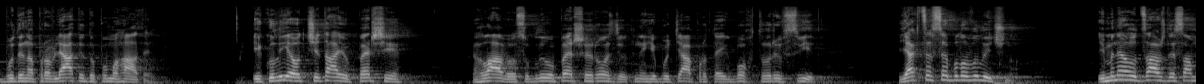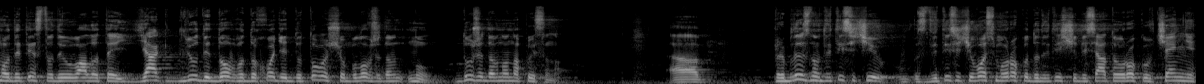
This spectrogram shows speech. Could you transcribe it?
буде направляти, допомагати. І коли я от читаю перші глави, особливо перший розділ книги буття про те, як Бог творив світ, як це все було велично. І мене от завжди з самого дитинства дивувало те, як люди довго доходять до того, що було вже дав... ну, дуже давно написано. А, приблизно в 2000, з 2008 року до 2010 року вчені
